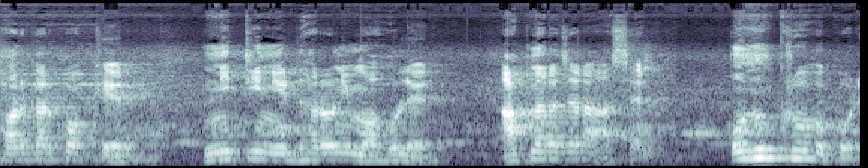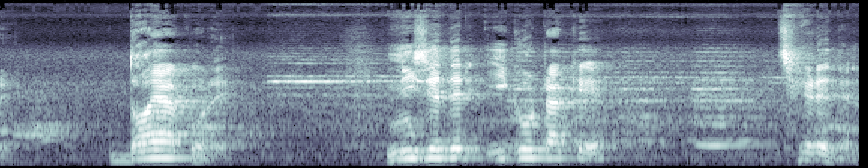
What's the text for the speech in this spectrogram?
সরকার পক্ষের নীতি নির্ধারণী মহলের আপনারা যারা আছেন, অনুগ্রহ করে, দয়া করে নিজেদের ইগোটাকে ছেড়ে দেন,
